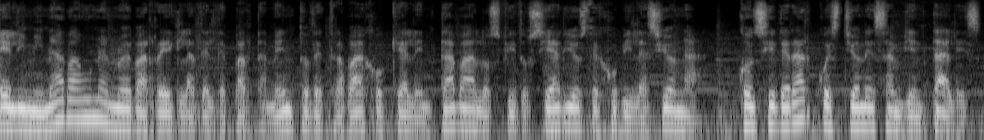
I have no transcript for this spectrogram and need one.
eliminaba una nueva regla del Departamento de Trabajo que alentaba a los fiduciarios de jubilación a considerar cuestiones ambientales,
